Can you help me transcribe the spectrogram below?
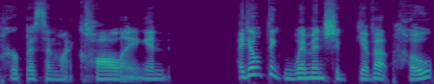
purpose and my calling. And I don't think women should give up hope.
